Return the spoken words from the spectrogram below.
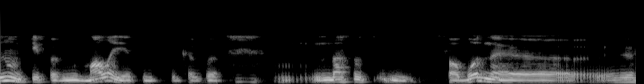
ну, типа, ну, мало ли, как бы, у нас тут свободное э,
